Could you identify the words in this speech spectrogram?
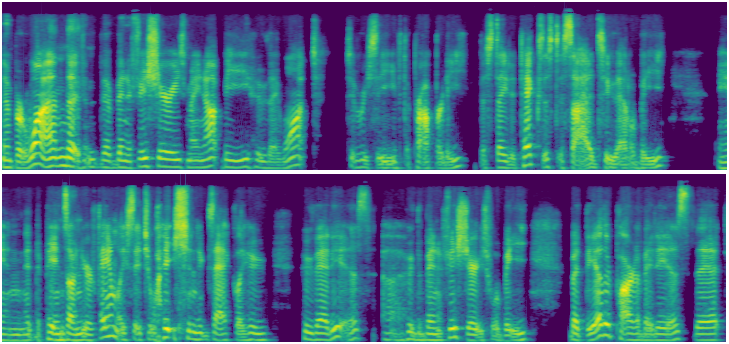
number one, the, beneficiaries may not be who they want to receive the property. The state of Texas decides who that'll be. And it depends on your family situation exactly who, who that is, uh, who the beneficiaries will be. But the other part of it is that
